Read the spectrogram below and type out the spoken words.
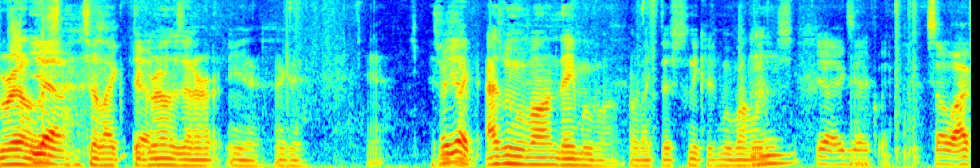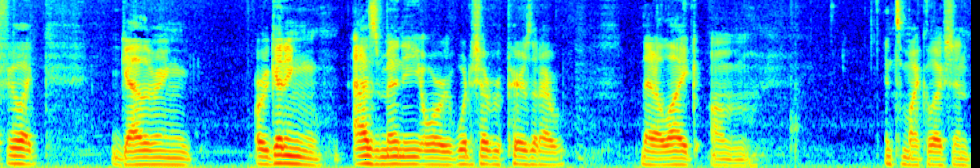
grills Yeah. to like the Yeah. grills that are yeah okay yeah it's But yeah. like as we move on they move on or like the sneakers move on with mm-hmm. us yeah exactly so I feel like gathering or getting as many or whichever pairs that I that I like um into my collection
